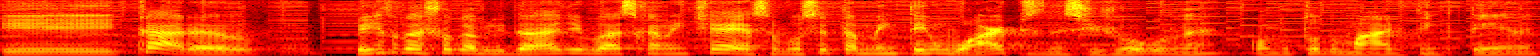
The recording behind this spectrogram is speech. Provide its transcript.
E, cara, dentro da jogabilidade basicamente é essa. Você também tem Warps nesse jogo, né? Como todo Mario tem que ter, né?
